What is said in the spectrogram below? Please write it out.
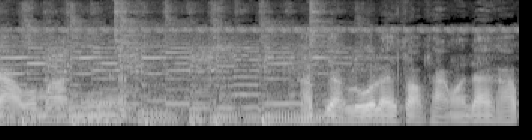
ยาวประมาณนี้นะ ครับ อยากรู้อะไรสอบถามมาได้ครับ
